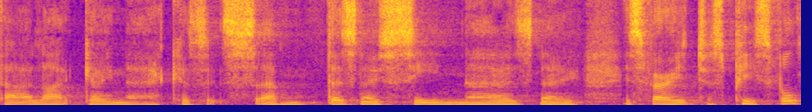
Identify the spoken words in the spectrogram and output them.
That I like going there because it's um, there's no scene there. There's no. It's very just peaceful.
